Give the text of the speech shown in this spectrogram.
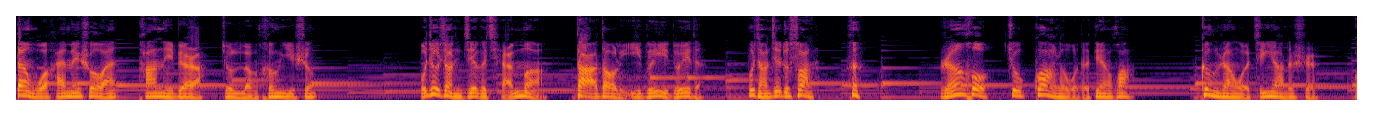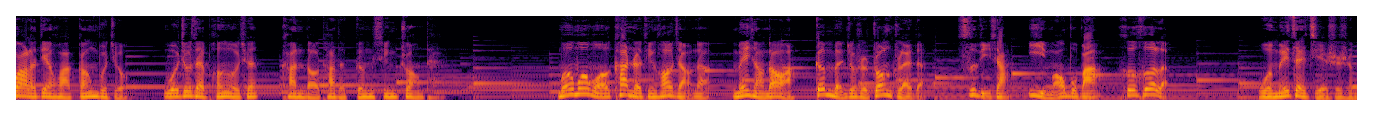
但我还没说完，他那边啊就冷哼一声，不就向你借个钱吗？大道理一堆一堆的。不想借就算了，哼，然后就挂了我的电话。更让我惊讶的是，挂了电话刚不久，我就在朋友圈看到他的更新状态。某某某看着挺好讲的，没想到啊，根本就是装出来的，私底下一毛不拔，呵呵了。我没再解释什么，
